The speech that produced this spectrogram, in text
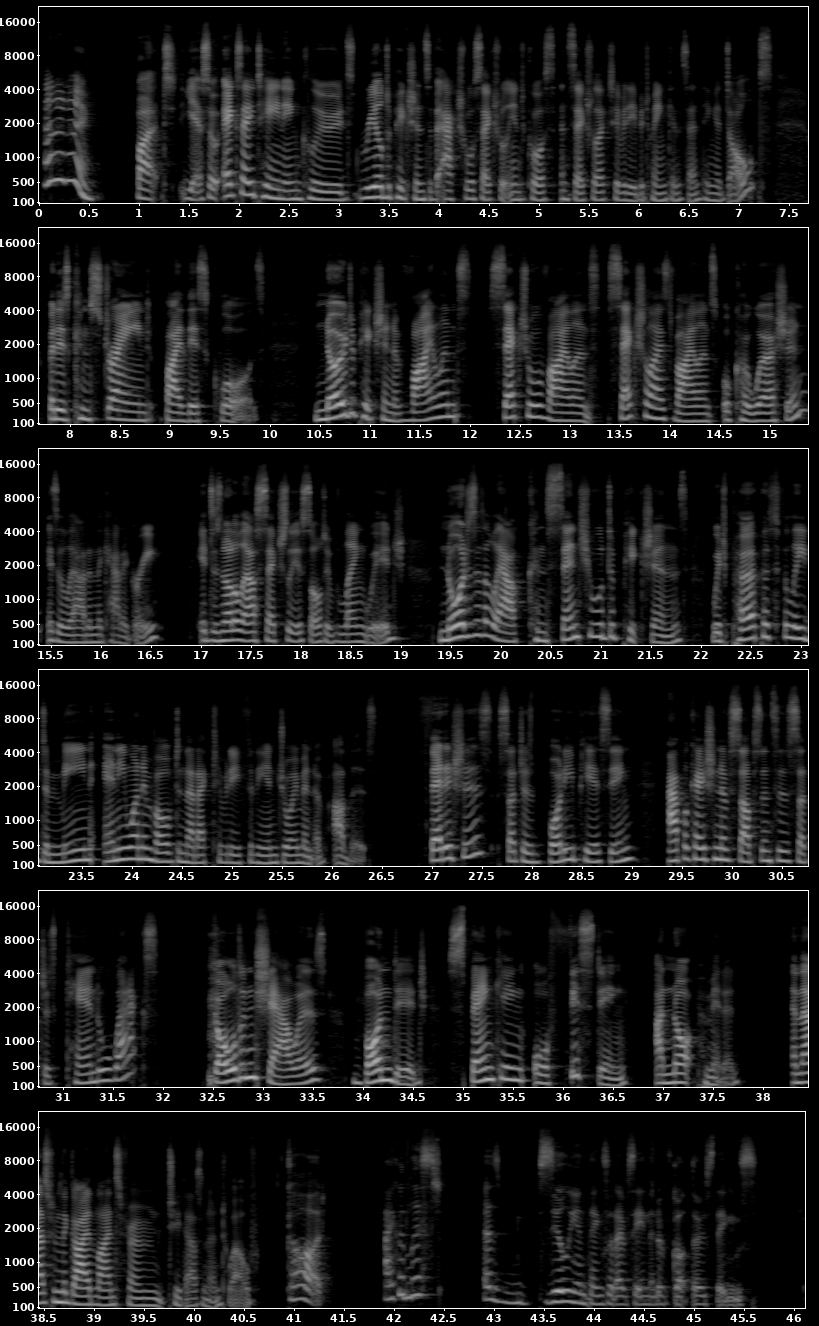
I don't know. But yeah, so X18 includes real depictions of actual sexual intercourse and sexual activity between consenting adults, but is constrained by this clause. No depiction of violence, sexual violence, sexualized violence, or coercion is allowed in the category. It does not allow sexually assaultive language, nor does it allow consensual depictions which purposefully demean anyone involved in that activity for the enjoyment of others. Fetishes such as body piercing, application of substances such as candle wax, golden showers, bondage, spanking, or fisting are not permitted. And that's from the guidelines from 2012. God, I could list a zillion things that I've seen that have got those things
